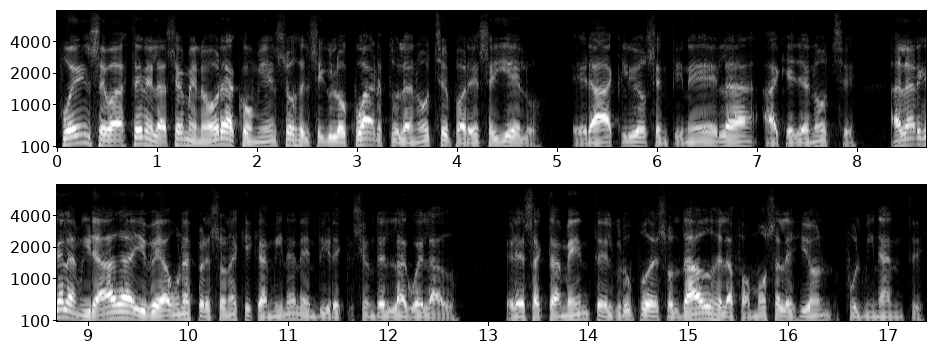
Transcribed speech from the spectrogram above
Fue en Sebaste en el Asia Menor a comienzos del siglo IV. La noche parece hielo. Heraclio, centinela, aquella noche, alarga la mirada y ve a unas personas que caminan en dirección del lago helado. Era exactamente el grupo de soldados de la famosa legión fulminante,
